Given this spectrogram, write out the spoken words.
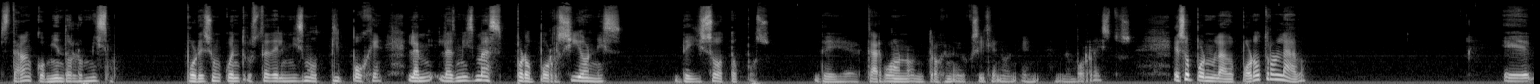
Estaban comiendo lo mismo. Por eso encuentra usted el mismo tipo, las mismas proporciones de isótopos de carbono, nitrógeno y oxígeno en, ambos restos. Eso por un lado. Por otro lado, eh,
